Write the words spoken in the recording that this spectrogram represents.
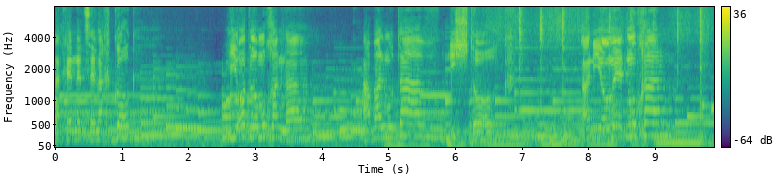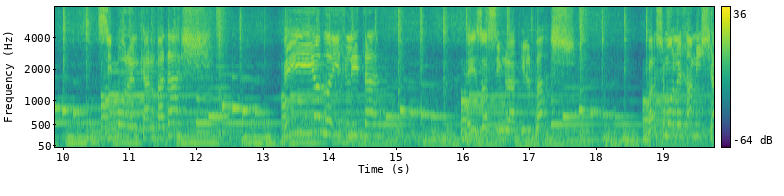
לכן נצא לחגוג. היא עוד לא מוכנה, אבל מוטב לשתוק. אני עומד מוכן, ציפורן כאן בדש, והיא עוד לא החליטה איזו שמלה תלבש. כבר שמונה חמישה,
